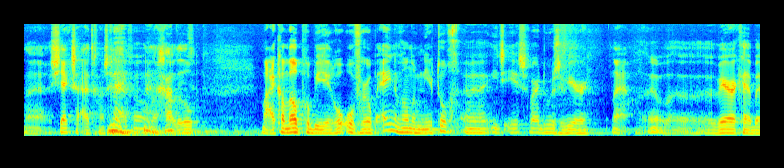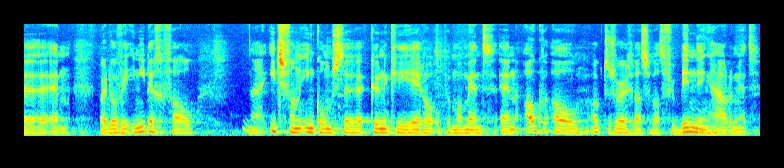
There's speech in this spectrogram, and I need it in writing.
ja, checks uit gaan schrijven, Nee, want nee, dan gaat het op. Maar ik kan wel proberen of er op een of andere manier toch eh, iets is waardoor ze weer nou ja, eh, werk hebben. En waardoor we in ieder geval nou, iets van inkomsten kunnen creëren op een moment. En ook al ook te zorgen dat ze wat verbinding houden met,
